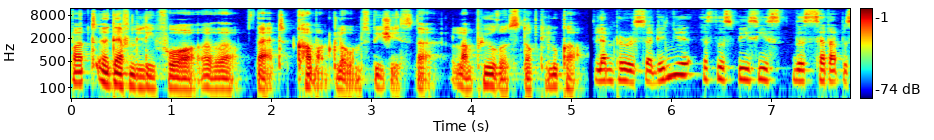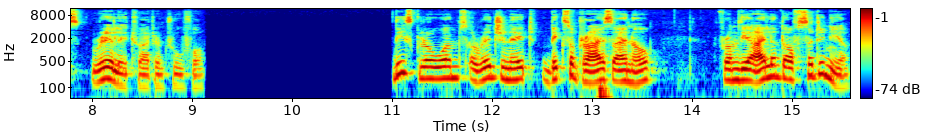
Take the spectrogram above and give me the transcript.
but uh, definitely for uh, that common glowworm species, the Lampyris noctiluca. Lampyris sardinia is the species this setup is really tried and true for. These glowworms originate, big surprise I know, from the island of Sardinia.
